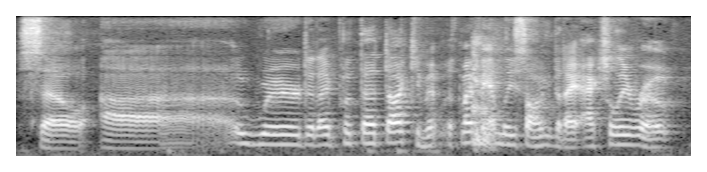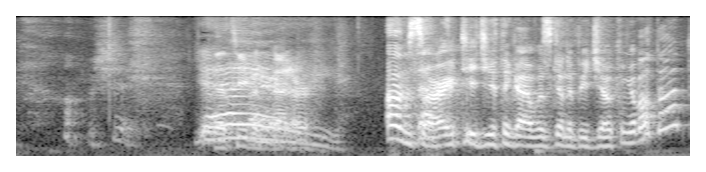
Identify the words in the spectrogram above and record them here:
So, uh, where did I put that document with my family song that I actually wrote? Oh shit. That's even better. I'm sorry. Did you think I was going to be joking about that?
